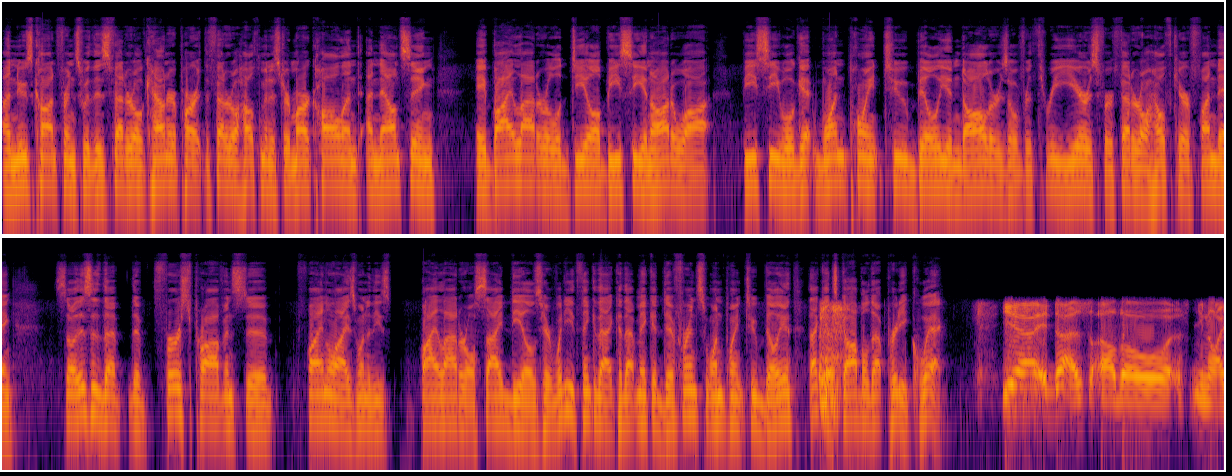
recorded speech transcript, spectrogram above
a news conference with his federal counterpart, the federal health minister Mark Holland, announcing a bilateral deal, BC and Ottawa. BC will get $1.2 billion over three years for federal healthcare funding. So this is the, the first province to finalize one of these bilateral side deals here. What do you think of that? Could that make a difference? 1.2 billion? That gets gobbled up pretty quick. Yeah, it does. Although you know, I,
